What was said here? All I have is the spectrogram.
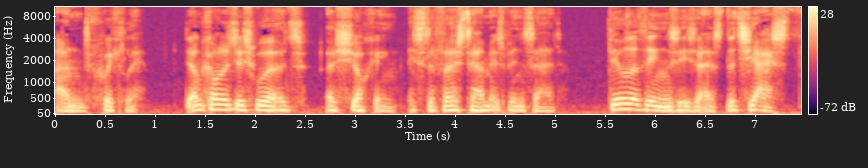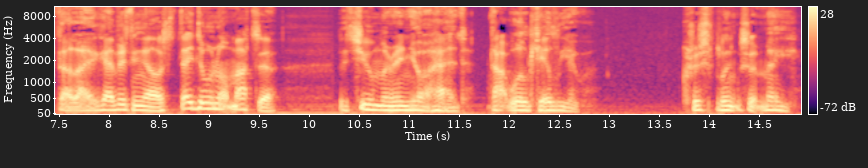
and quickly. The oncologist's words are shocking. It's the first time it's been said. The other things, he says, the chest, the leg, everything else, they do not matter. The tumour in your head, that will kill you. Chris blinks at me.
